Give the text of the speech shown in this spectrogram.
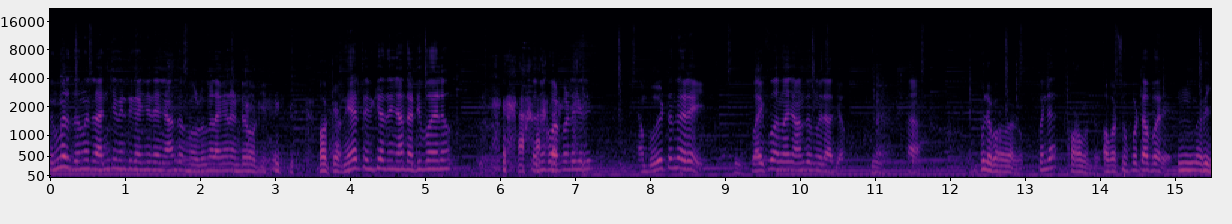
നിങ്ങൾ തിന്നിട്ട് അഞ്ച് മിനിറ്റ് കഴിഞ്ഞിട്ടേ ഞാൻ തിന്നോളൂ. നിങ്ങൾ എങ്ങനെ ഉണ്ട് നോക്കി. ഓക്കെ. നേരത്തെ എനിക്കത് ഞാൻ തട്ടിപ്പോയാലോ? എന്നെ കുഴപ്പമുണ്ടെങ്കിൽ ഞാൻ വീട്ടിൽ നിന്ന് വരെ വൈഫ് വന്നാൽ ഞാൻ തിന്നൂല ആദ്യം. ആ. ഉപ്പിന്റെ കുറവുള്ളൂ ഉപ്പിന്റെ കുറവുണ്ട്. കുറച്ച് ഉപ്പിട്ടാൽ പോരെ. മതി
